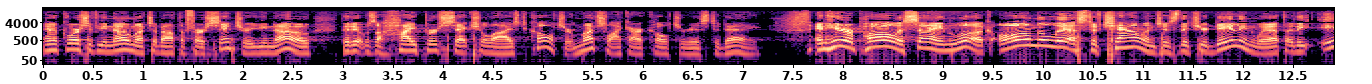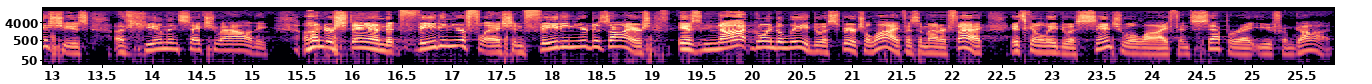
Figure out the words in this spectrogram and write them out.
And of course, if you know much about the first century, you know that it was a hypersexualized culture, much like our culture is today. And here Paul is saying, look, on the list of challenges that you're dealing with are the issues of human sexuality. Understand that feeding your flesh and feeding your desires is not going to lead to a spiritual life. As a matter of fact, it's going to lead to a sensual life and separate you from God.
